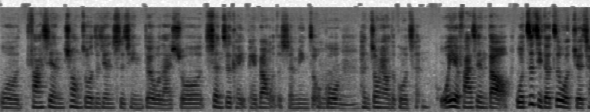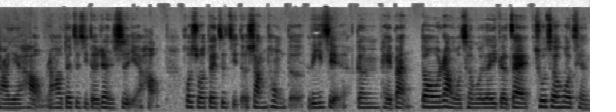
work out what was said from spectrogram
我发现创作这件事情对我来说，甚至可以陪伴我的生命走过很重要的过程。嗯。我也发现到我自己的自我觉察也好，然后对自己的认识也好，或说对自己的伤痛的理解跟陪伴，都让我成为了一个在出车祸前，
